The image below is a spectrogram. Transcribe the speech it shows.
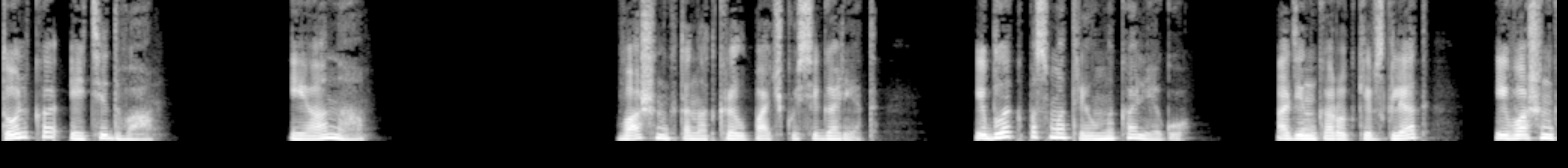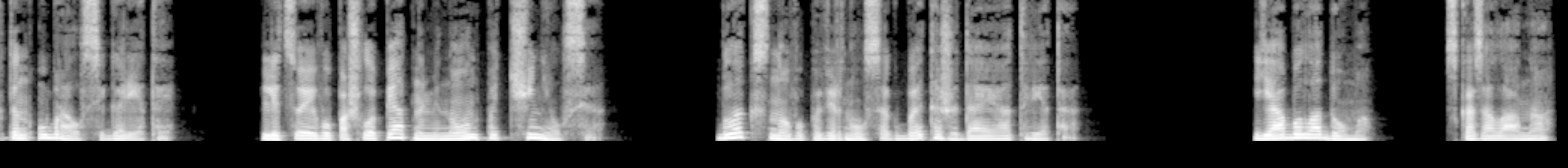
Только эти два. И она. Вашингтон открыл пачку сигарет. И Блэк посмотрел на коллегу. Один короткий взгляд, и Вашингтон убрал сигареты. Лицо его пошло пятнами, но он подчинился. Блэк снова повернулся к Бет, ожидая ответа. «Я была дома», — сказала она.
